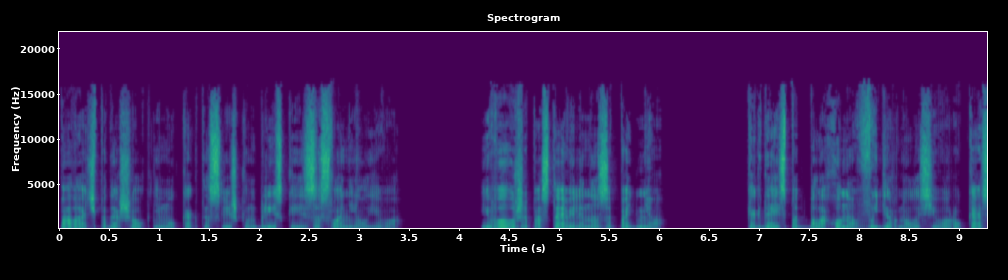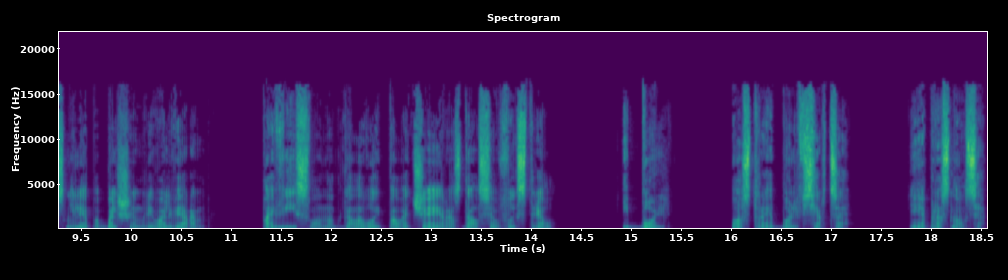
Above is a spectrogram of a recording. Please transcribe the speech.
Палач подошел к нему как-то слишком близко и заслонил его. Его уже поставили на западню. Когда из-под балахона выдернулась его рука с нелепо большим револьвером, повисла над головой палача и раздался выстрел. И боль. Острая боль в сердце. Я проснулся.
